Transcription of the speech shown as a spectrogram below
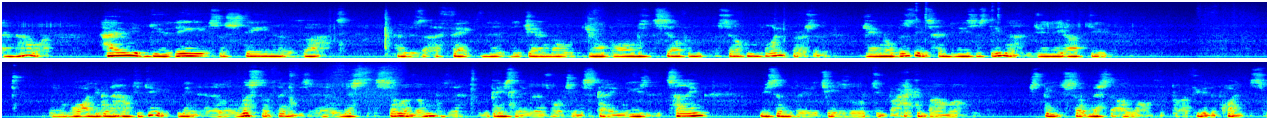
an hour. How do they sustain that? How does that affect the, the general Joe self self employed person? General business, how do they sustain that? Do they have to what are they going to have to do? I mean, a list of things. I missed some of them because basically I was watching Sky News at the time, recently they changed over to Barack Obama speech, so I missed a lot of the, a few of the points.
